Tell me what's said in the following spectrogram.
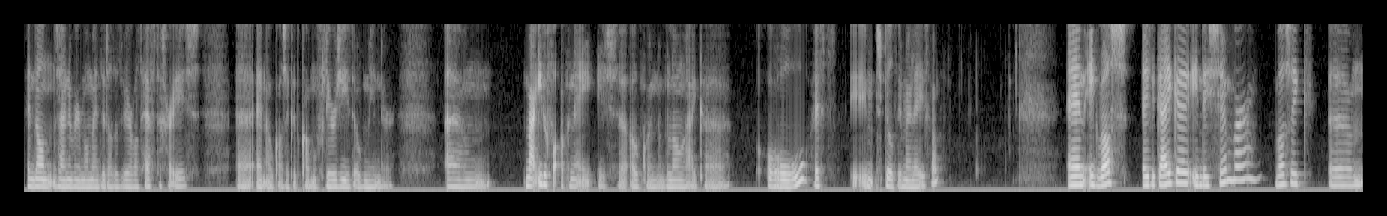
En dan zijn er weer momenten dat het weer wat heftiger is. Uh, en ook als ik het camoufleer, zie het ook minder. Um, maar in ieder geval, acne is uh, ook een belangrijke rol, heeft, speelt in mijn leven. En ik was, even kijken, in december was ik um,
